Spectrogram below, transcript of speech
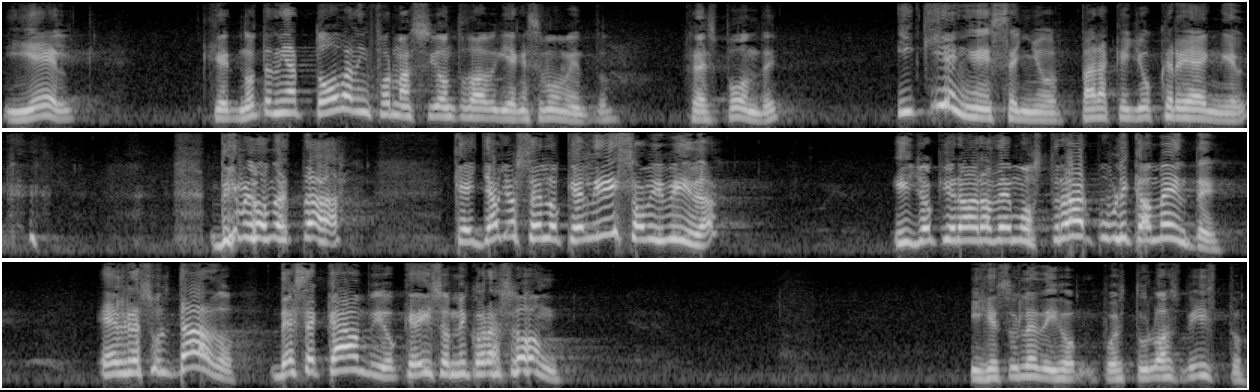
Y él, que no tenía toda la información todavía en ese momento, responde, ¿y quién es, Señor, para que yo crea en Él? Dime dónde está, que ya yo sé lo que Él hizo a mi vida y yo quiero ahora demostrar públicamente el resultado de ese cambio que hizo en mi corazón. Y Jesús le dijo, pues tú lo has visto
